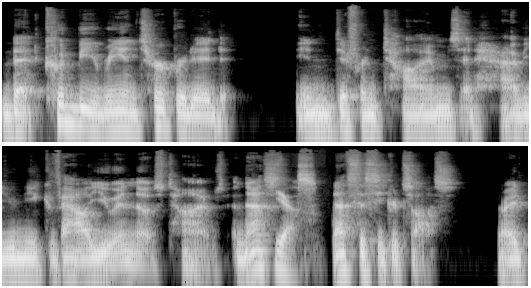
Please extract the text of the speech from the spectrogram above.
that could be reinterpreted in different times and have unique value in those times. And that's Yes. that's the secret sauce, right?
